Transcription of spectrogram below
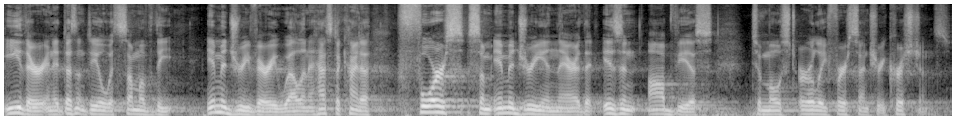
either, and it doesn't deal with some of the imagery very well, and it has to kind of force some imagery in there that isn't obvious to most early first century Christians.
